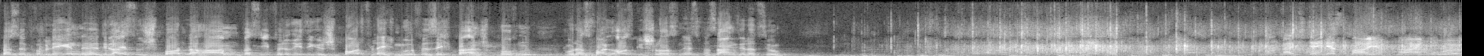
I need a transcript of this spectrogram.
was für Privilegien äh, die Leistungssportler haben, was sie für riesige Sportflächen nur für sich beanspruchen, wo das Volk ausgeschlossen ist. Was sagen Sie dazu? Bleib stehen jetzt mal, jetzt nein, Ruhe.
